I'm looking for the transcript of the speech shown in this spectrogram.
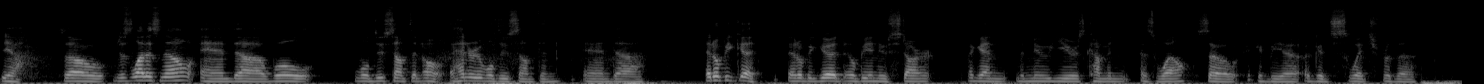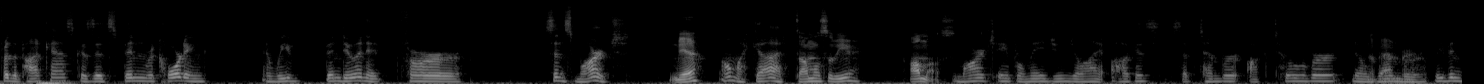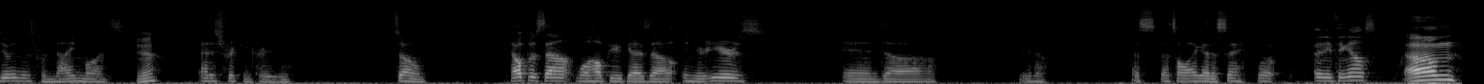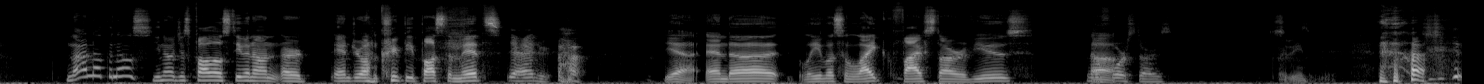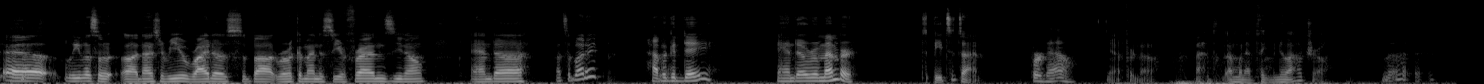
Yeah. So just let us know, and uh, we'll we'll do something. Oh, Henry will do something, and uh, it'll be good. It'll be good. It'll be a new start. Again, the new year's coming as well, so it could be a, a good switch for the for the podcast because it's been recording, and we've been doing it for since March. Yeah, Oh my god. it's almost a year. Almost. March, April, May, June, July, August, September, October, November. November. We've been doing this for nine months. Yeah. That is freaking crazy. So, help us out. We'll help you guys out in your ears, and uh, you know, that's that's all I gotta say. Well, anything else? Um, no, nothing else. You know, just follow Steven on or Andrew on Creepy Pasta Myths. Yeah, Andrew. Yeah, and uh, leave us a like, five star reviews. no Uh, four stars. Sabine. uh, leave us a, a nice review. Write us about, recommend us to your friends. You know, and uh, that's about it. Have a good day, and uh, remember, it's pizza time. For now. Yeah, for now. I'm gonna have to think of a new outro. No.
